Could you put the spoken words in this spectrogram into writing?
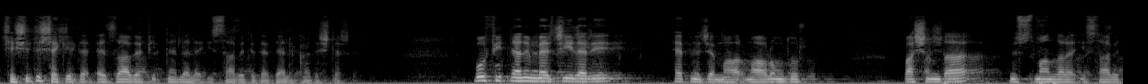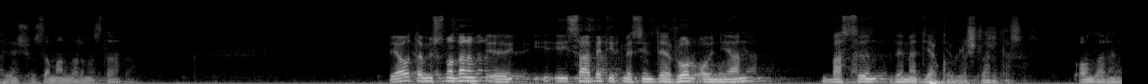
çeşitli şekilde eza ve fitnelerle isabet eder değerli kardeşler. Bu fitnenin mercileri hepinize malumdur. Başında Müslümanlara isabet eden şu zamanlarımızda veyahut da Müslümanların e, isabet etmesinde rol oynayan basın ve medya kuruluşlarıdır. Onların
